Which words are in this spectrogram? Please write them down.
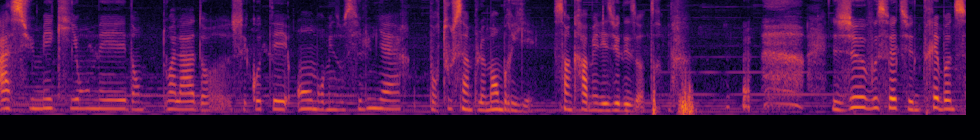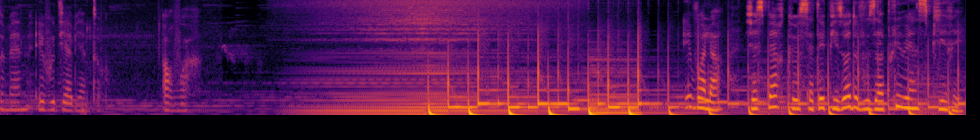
assumer qui on est dans, voilà, dans ses côtés ombre mais aussi lumière, pour tout simplement briller, sans cramer les yeux des autres. Je vous souhaite une très bonne semaine et vous dis à bientôt. Au revoir. Et voilà, j'espère que cet épisode vous a plu et inspiré.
